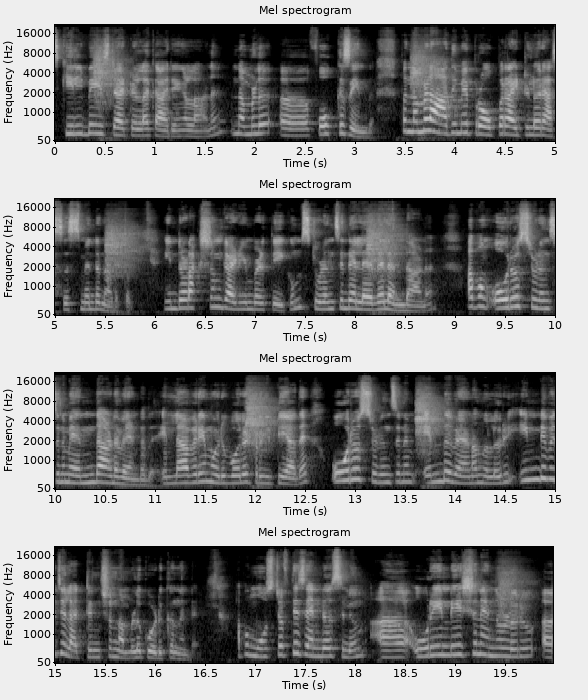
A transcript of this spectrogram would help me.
സ്കിൽ ബേസ്ഡ് ആയിട്ടുള്ള കാര്യങ്ങളാണ് നമ്മൾ ഫോക്കസ് ചെയ്യുന്നത്. അപ്പം നമ്മൾ ആദ്യമേ പ്രോപ്പർ ആയിട്ടുള്ള ഒരു അസസ്മെന്റ് നടത്തും. ഇൻട്രൊഡക്ഷൻ കഴിയുമ്പോഴത്തേക്കും സ്റ്റുഡൻസിന്റെ ലെവൽ എന്താണ്? അപ്പം ഓരോ സ്റ്റുഡൻസിനും എന്താണ് വേണ്ടത്? എല്ലാവരെയും ഒരുപോലെ ട്രീറ്റ് ചെയ്യാതെ ഓരോ സ്റ്റുഡൻസിനും എന്ത് വേണം എന്നുള്ളൊരു ഇൻഡിവിജ്വൽ അറ്റൻഷൻ നമ്മൾ കൊടുക്കുന്നുണ്ട്. അപ്പോൾ മോസ്റ്റ് ഓഫ് ദി സെന്റേഴ്സിലും ഓറിയന്റേഷൻ എന്നുള്ളൊരു ആ,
